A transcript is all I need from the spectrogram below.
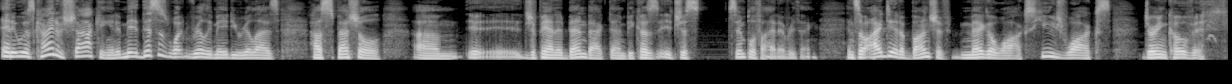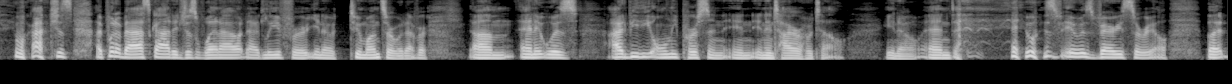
and it was kind of shocking. And this is what really made you realize how special um, it, it, japan had been back then because it just simplified everything. And so i did a bunch of mega walks huge walks during covid. Where i just i put a mask on and just went out and i'd leave for you know two months or whatever. Um, and it was i'd be the only person in an entire hotel you know and it was it was very surreal. But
